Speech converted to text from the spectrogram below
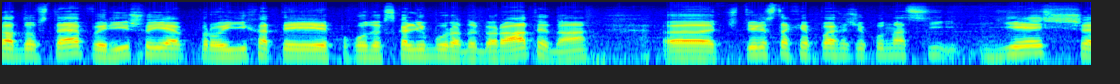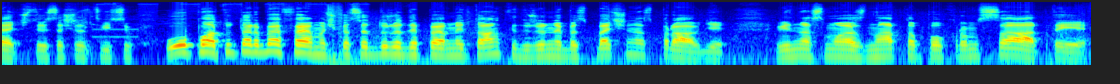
Shadow Step вирішує проїхати по ходу Екскалібура добирати. Да? Е, 400 хпшечок у нас є ще 468. Опа, тут РБФМочка, це дуже ДПМний танк і дуже небезпечний насправді. Він нас може знатно покромсати.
